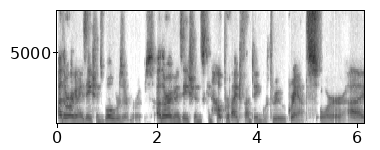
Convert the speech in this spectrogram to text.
other organizations will reserve rooms. Other organizations can help provide funding through grants or uh,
